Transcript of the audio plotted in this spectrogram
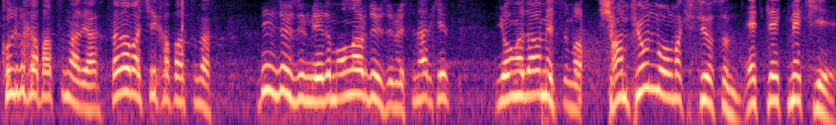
kulübü kapatsınlar ya. Fenerbahçe'yi kapatsınlar. Biz de üzülmeyelim, onlar da üzülmesin. Herkes yoluna devam etsin. vallahi. Şampiyon mu olmak istiyorsun? Etli ekmek ye.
